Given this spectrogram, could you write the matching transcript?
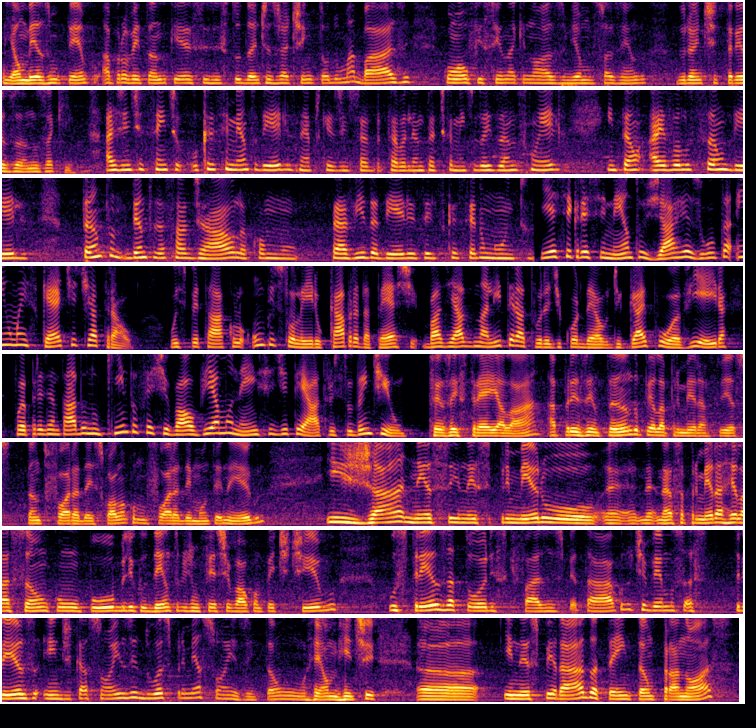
e ao mesmo tempo aproveitando que esses estudantes já tinham toda uma base com a oficina que nós viemos fazendo durante três anos aqui. A gente sente o crescimento deles, né, porque a gente está trabalhando praticamente dois anos com eles, então a evolução deles, tanto dentro da sala de aula como para a vida deles, eles cresceram muito. E esse crescimento já resulta em uma esquete teatral. O espetáculo Um Pistoleiro Cabra da Peste, baseado na literatura de cordel de Gaipuã Vieira, foi apresentado no 5 Festival Viamonense de Teatro Estudantil. Fez a estreia lá, apresentando pela primeira vez, tanto fora da escola como fora de Montenegro. E já nesse, nesse primeiro, é, nessa primeira relação com o público dentro de um festival competitivo, os três atores que fazem o espetáculo tivemos as três indicações e duas premiações. Então, realmente uh, inesperado até então para nós,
